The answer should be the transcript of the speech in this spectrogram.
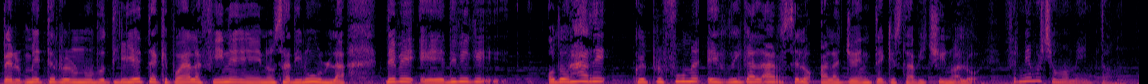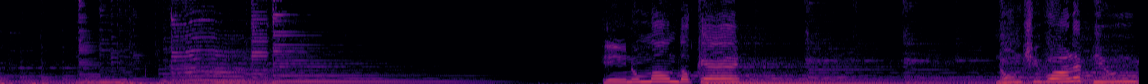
per metterlo in una bottiglietta che poi alla fine non sa di nulla deve, eh, deve odorare quel profumo e regalarselo alla gente che sta vicino a lui Fermiamoci un momento. in un mondo che non ci vuole più.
